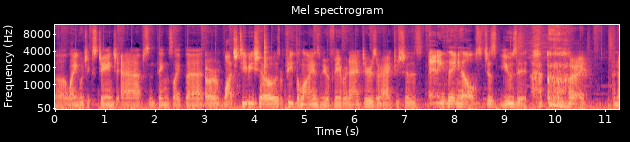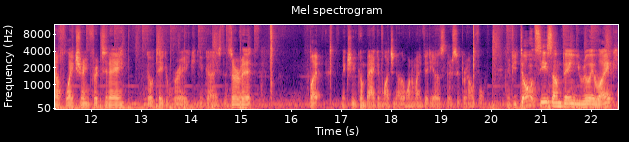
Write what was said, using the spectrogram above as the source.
uh, language exchange apps and things like that. Or watch TV shows, repeat the lines of your favorite actors or actresses. Anything helps, just use it. All right, enough lecturing for today. Go take a break, you guys deserve it. But make sure you come back and watch another one of my videos. They're super helpful. If you don't see something you really like,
